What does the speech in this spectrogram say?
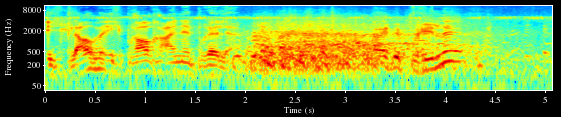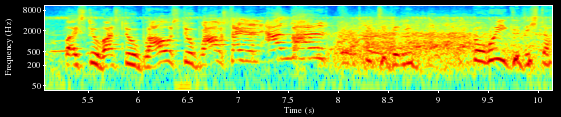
Ich glaube, ich brauche eine Brille. Eine Brille? Weißt du, was du brauchst? Du brauchst einen Anwalt! Bitte, Willi, beruhige dich doch.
